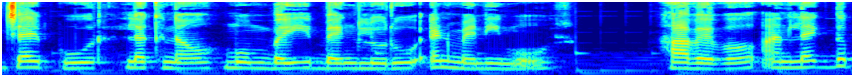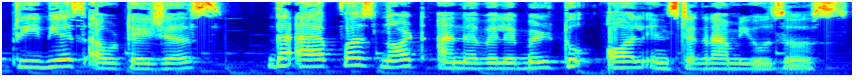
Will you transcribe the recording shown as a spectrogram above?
Jaipur, Lucknow, Mumbai, Bengaluru, and many more. However, unlike the previous outages, the app was not unavailable to all Instagram users.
